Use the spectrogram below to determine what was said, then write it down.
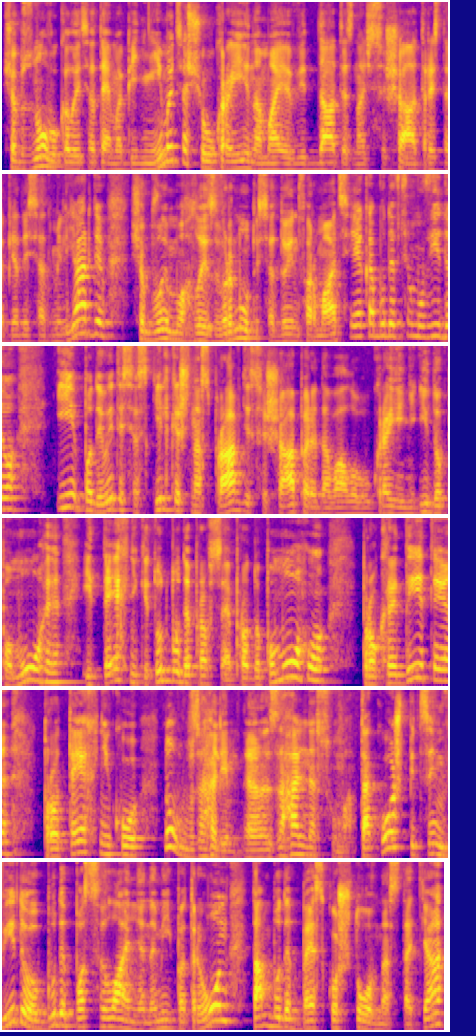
щоб знову, коли ця тема підніметься, що Україна має віддати, значить, США 350 мільярдів, щоб ви могли звернутися до інформації, яка буде в цьому відео, і подивитися, скільки ж насправді США передавало Україні і допомоги, і техніки. Тут буде про все: про допомогу, про кредити. Про техніку, ну взагалі е, загальна сума. Також під цим відео буде посилання на мій Patreon, Там буде безкоштовна стаття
